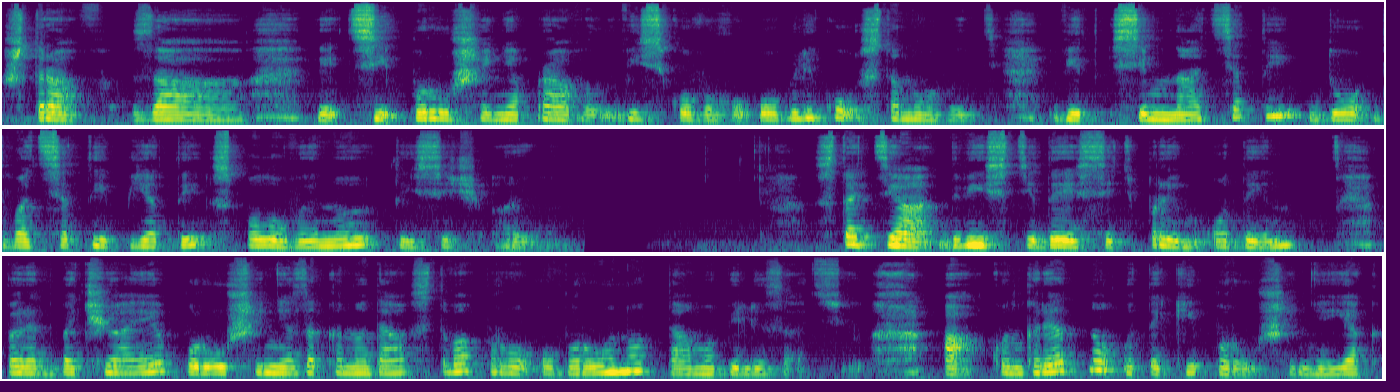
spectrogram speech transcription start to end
штраф за ці порушення правил військового обліку становить від 17 до 25,5 тисяч гривень. Стаття 210 прим. 1 передбачає порушення законодавства про оборону та мобілізацію, а конкретно отакі порушення, як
